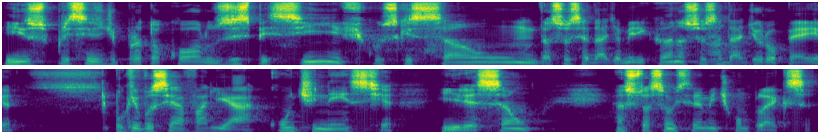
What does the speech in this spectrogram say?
e isso precisa de protocolos específicos que são da sociedade americana, sociedade europeia. Porque você avaliar continência e ereção é uma situação extremamente complexa.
